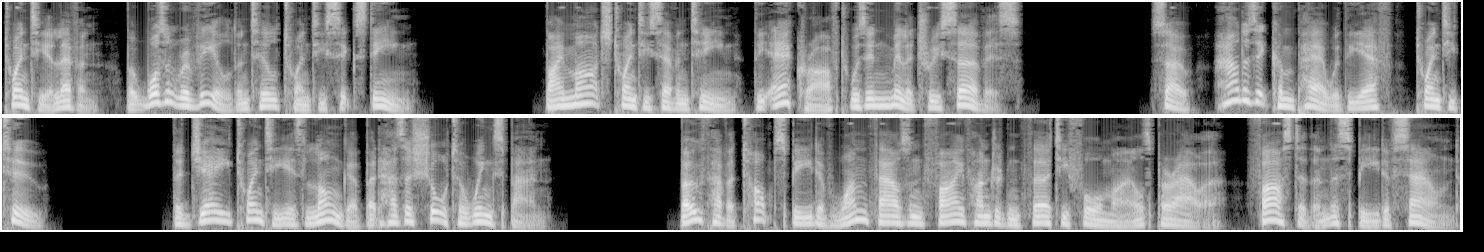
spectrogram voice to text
2011, but wasn't revealed until 2016. By March 2017, the aircraft was in military service. So, how does it compare with the F-22? The J-20 is longer but has a shorter wingspan. Both have a top speed of 1,534 miles per hour, faster than the speed of sound.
